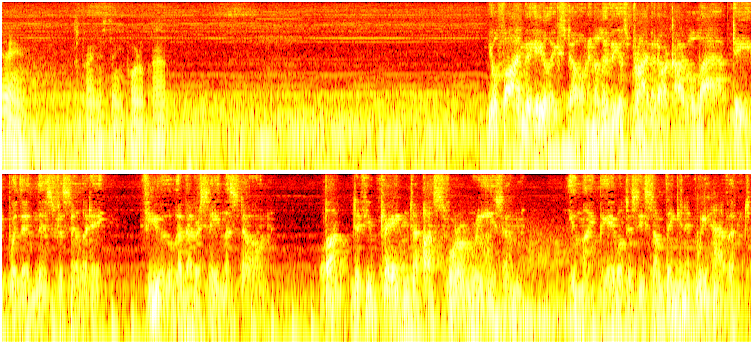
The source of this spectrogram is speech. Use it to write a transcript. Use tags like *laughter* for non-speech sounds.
Okay. Let's find this thing. Portal crap. You'll find the Helix Stone in Olivia's private archival lab deep within this facility. Few have ever seen the stone. But if you came to us for a reason, you might be able to see something in it we haven't.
